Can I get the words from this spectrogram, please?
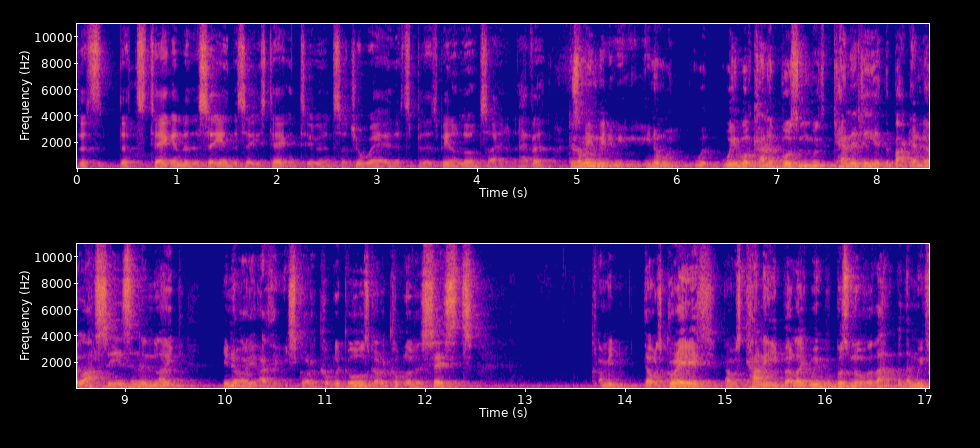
that's that's taken to the city and the city's taken to in such a way that's that's been a loan signing ever. Because I mean, we, we you know we, we were kind of buzzing with Kenedy at the back end of last season, and like you know I think he scored a couple of goals, got a couple of assists I mean, that was great. That was canny, but like we were buzzing over that. But then we've,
